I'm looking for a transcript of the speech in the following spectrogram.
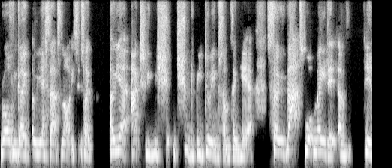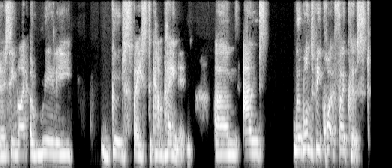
rather than going, "Oh yes, that's nice." It's like, "Oh yeah, actually, we sh- should be doing something here." So that's what made it, a, you know, seem like a really good space to campaign in. Um, and we want to be quite focused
